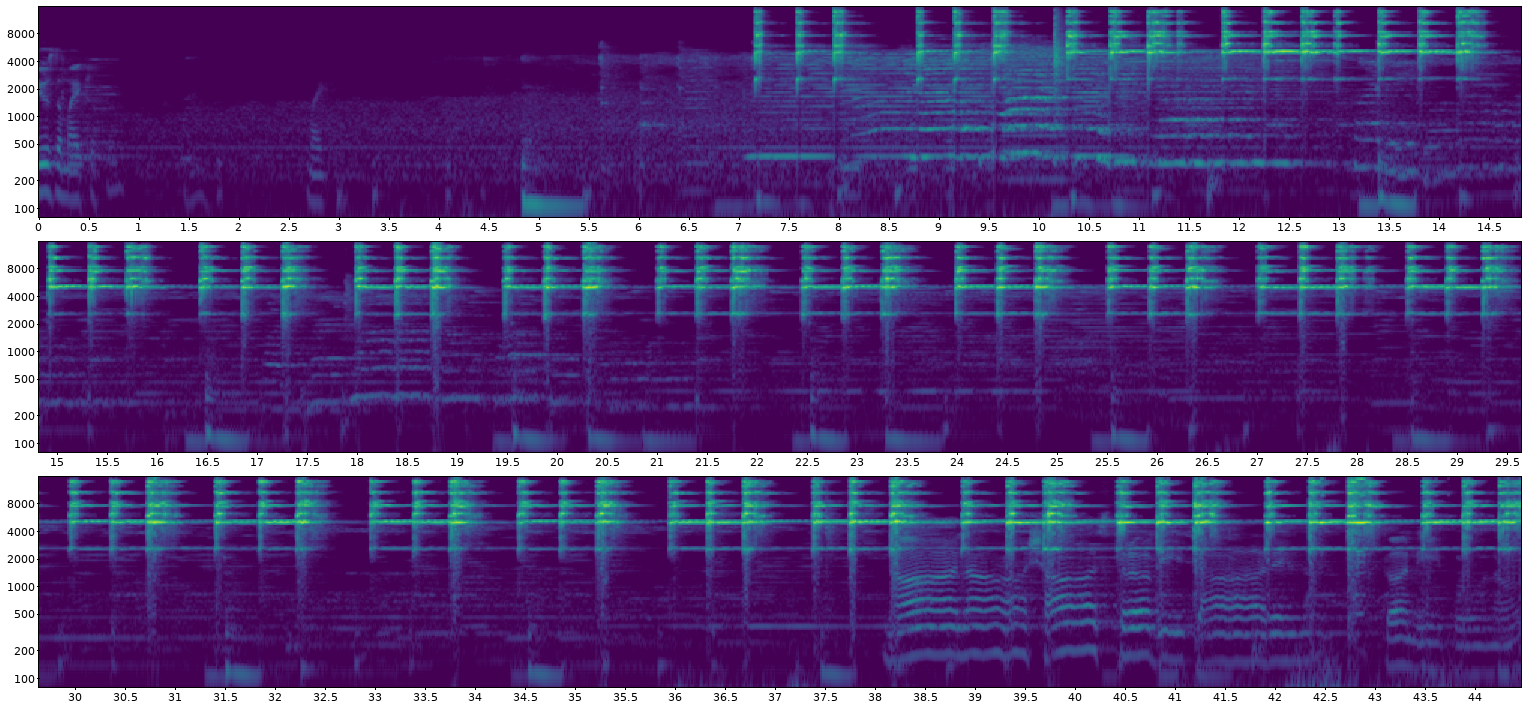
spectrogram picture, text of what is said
Use the microphone. Microphone. Thank you. शास्त्रविचारणं त्वनिपुण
